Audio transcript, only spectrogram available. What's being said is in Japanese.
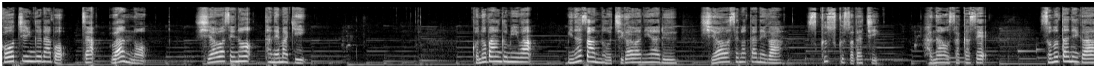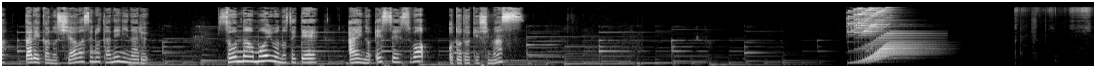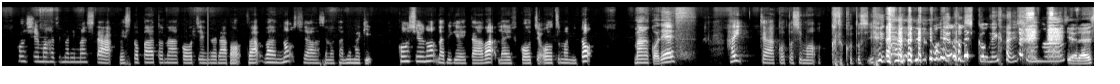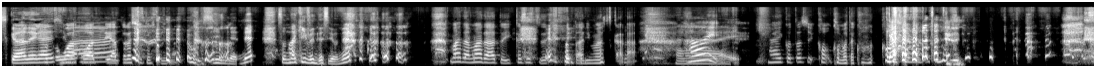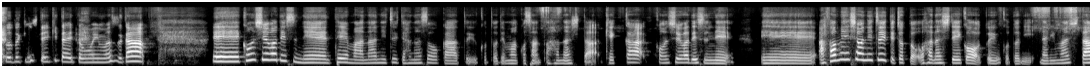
コーチングラボザ・ワンの幸せの種まき。この番組は皆さんの内側にある幸せの種がすくすく育ち花を咲かせその種が誰かの幸せの種になる。そんな思いを乗せて愛のエッセンスをお届けします。今週も始まりましたベストパートナーコーチングラボザ・ワンの幸せの種まき今週のナビゲーターはライフコーチ大津まみとマーコです。はいじゃあ今年も 今年よろしくお願いしますよろしくお願いします。終わって新しい年もう新年ね。そんな気分ですよね。まだまだあと1ヶ月ちょっとありますから。ははいい。はい、今年、こ、こまたこ、今週も お届けしていきたいと思いますが、えー今週はですね、テーマは何について話そうかということで、まーこさんと話した結果、今週はですね、えーアファメーションについてちょっとお話していこうということになりました。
